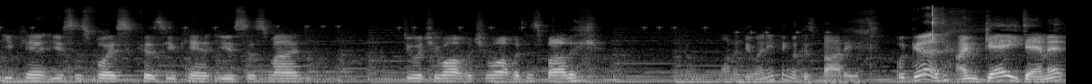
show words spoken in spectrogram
you can't use his voice because you can't use his mind. Do what you want, what you want with his body. I don't want to do anything with his body. well, good. I'm gay, damn it.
